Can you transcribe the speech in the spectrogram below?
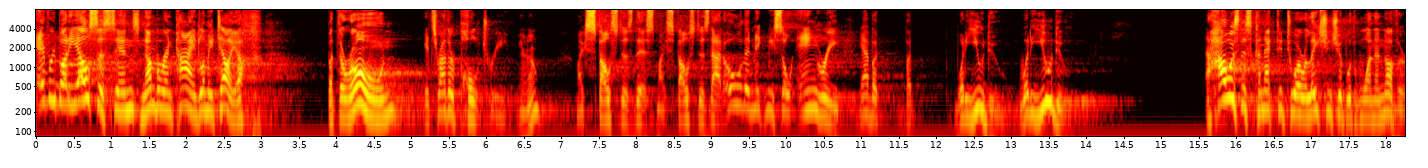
everybody else's sins, number and kind, let me tell you. But their own, it's rather paltry, you know? My spouse does this, my spouse does that. Oh, they make me so angry. Yeah, but but what do you do? What do you do? Now, how is this connected to our relationship with one another?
